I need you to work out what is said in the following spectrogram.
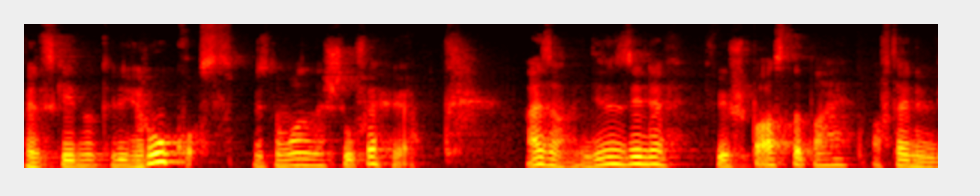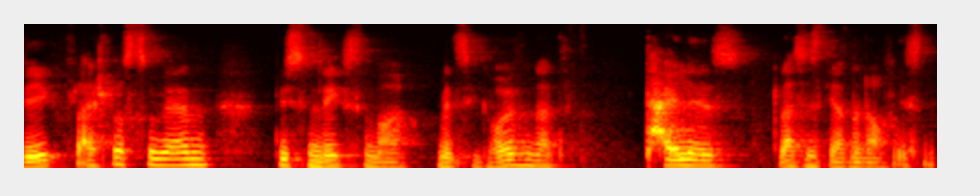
Wenn es geht, natürlich Rohkost, ist nochmal eine Stufe höher. Also, in diesem Sinne, viel Spaß dabei, auf deinem Weg fleischlos zu werden. Bis zum nächsten Mal. Wenn es dir geholfen hat, teile es, lass es die anderen auch wissen.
